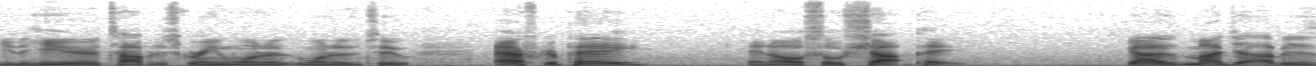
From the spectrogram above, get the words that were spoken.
either here, top of the screen, one of, one of the two. Afterpay and also shop pay. Guys, my job is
